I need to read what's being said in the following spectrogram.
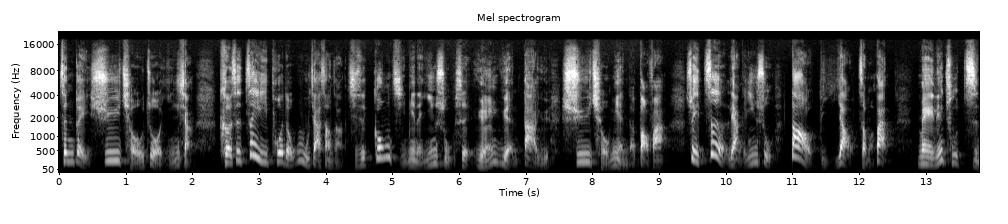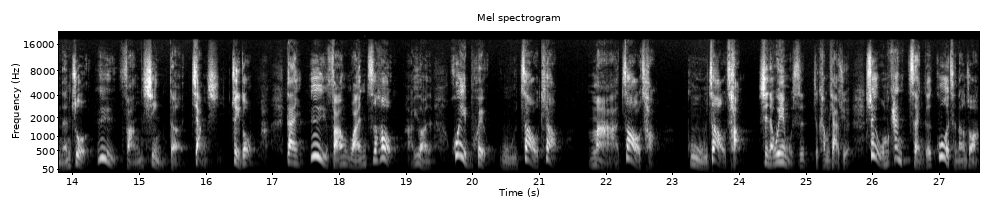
针对需求做影响，可是这一波的物价上涨，其实供给面的因素是远远大于需求面的爆发。所以这两个因素到底要怎么办？美联储只能做预防性的降息，最多啊。但预防完之后啊，预防会不会五照跳，马照草，股照草？现在威廉姆斯就看不下去，所以我们看整个过程当中啊，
